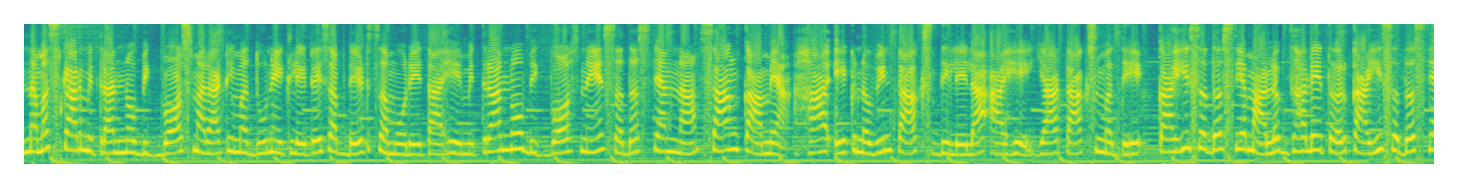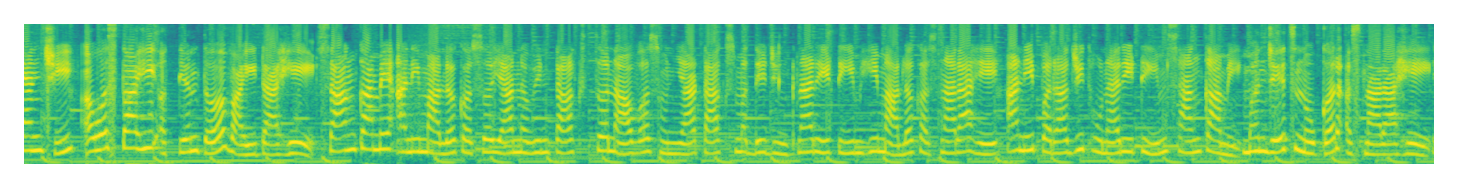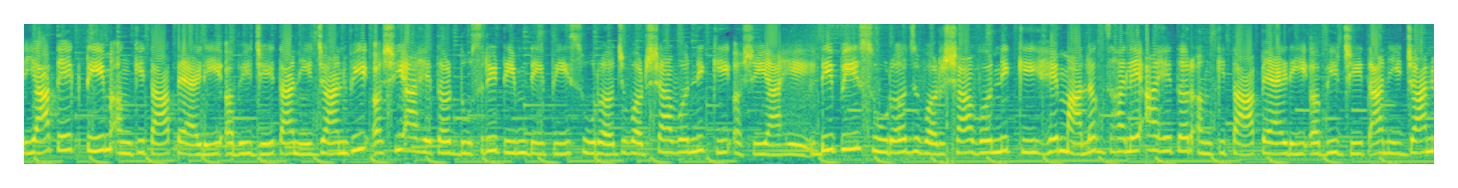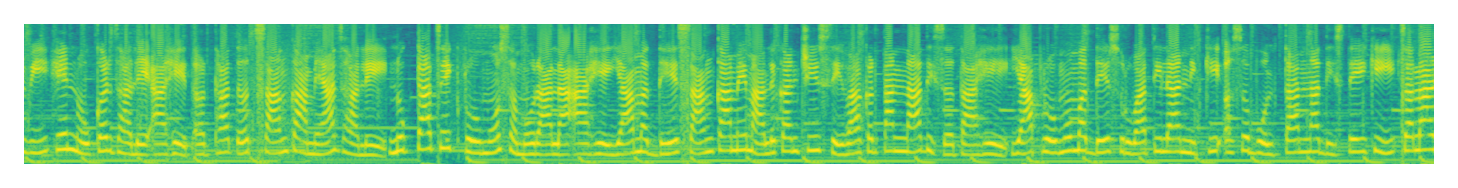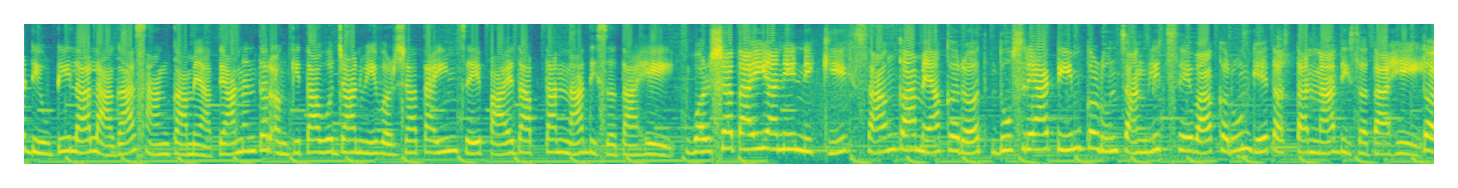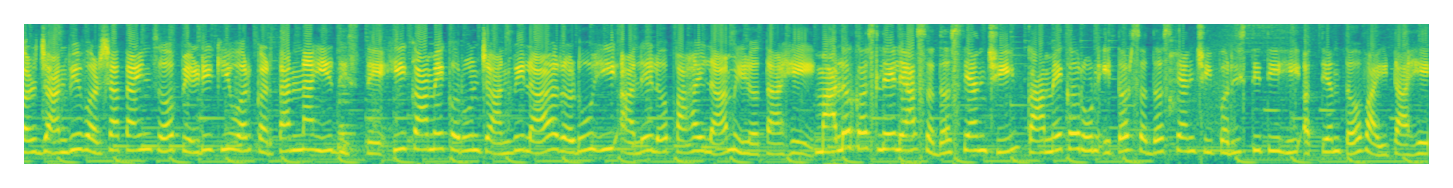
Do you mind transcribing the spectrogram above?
नमस्कार मित्रांनो big boss मराठीमधून एक लेटेस्ट अपडेट समोर येत आहे. मित्रांनो बिग बॉसने सदस्यांना सांग काम्या हा एक नवीन टास्क दिलेला आहे. या टास्कमध्ये काही सदस्य मालक झाले तर काही सदस्यांची अवस्था ही अत्यंत वाईट आहे. सांग कामे आणि मालक असं या नवीन टास्कचं नाव असून या टास्कमध्ये जिंकणारी टीम ही मालक असणार आहे आणि पराजित होणारी टीम सांग कामे म्हणजेच नोकर असणार आहे. यात एक टीम अंकिता पॅडी अभिजित आणि जान्हवी अशी आहे तर दुसरी टीम डीपी सूरज वर्षा व निक्की अशी आहे. डीपी सूरज वर्षा व निक्की हे मालक झाले आहे तर अंकिता पॅडी अभिजित आणि जान्हवी हे नोकर झाले आहेत. अर्थातच सांगकाम्या झाले. नुकताच एक प्रोमो समोर आला आहे. यामध्ये सांगकामे मालकांची सेवा करताना दिसत आहे. या प्रोमो मध्ये सुरुवातीला निक्की असं बोलताना दिसते की चला ड्युटीला लागा सांगकाम्या. त्यानंतर अंकिता व जान्हवी वर्षाताईंचे पाय दाबताना दिसत आहे. वर्षाताई आणि निक्की सांगकाम्या करत दुसऱ्या टीमकडून चांगलीच सेवा करून घेत असताना दिसत आहे. तर जान्हवी वर्षाताईंचं पेडिक्युअर करतानाही दिसते. ही कामे करून जान्हवीला रडूही आलेलं पाहायला मिळत आहे. मालक असलेल्या सदस्यांची कामे करून इतर सदस्यांची परिस्थिती ही अत्यंत वाईट आहे.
